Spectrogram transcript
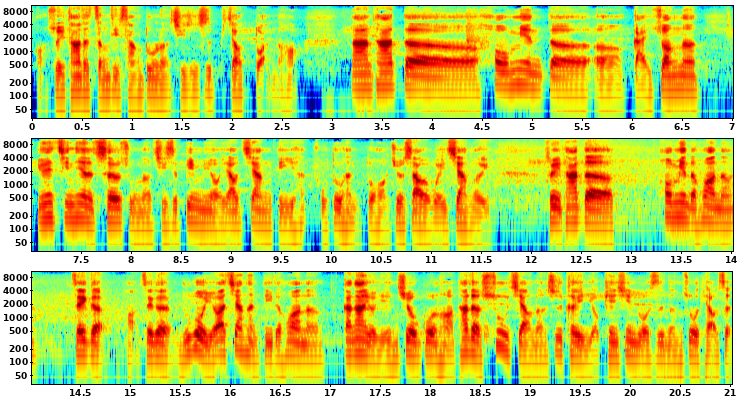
好，所以它的整体长度呢，其实是比较短的哈。那它的后面的呃改装呢，因为今天的车主呢，其实并没有要降低幅度很多哈，就稍微微降而已。所以它的后面的话呢，这个好，这个如果有要降很低的话呢，刚刚有研究过哈，它的束角呢是可以有偏心螺丝能做调整。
